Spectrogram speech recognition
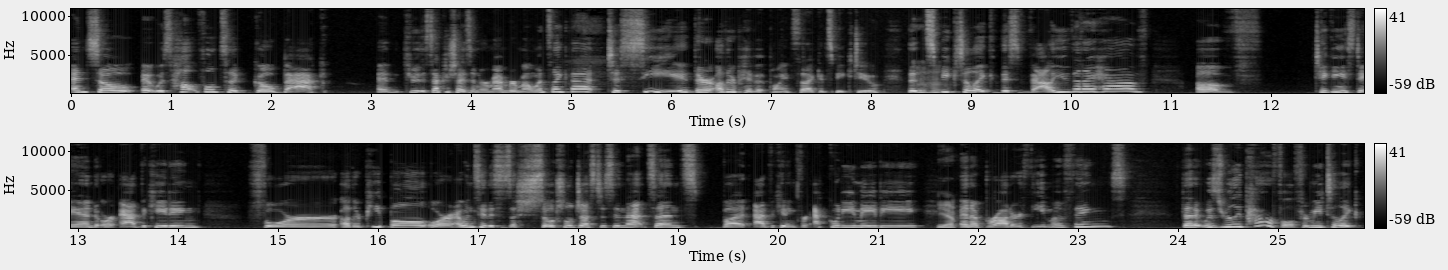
And so it was helpful to go back and through this exercise and remember moments like that to see there are other pivot points that I could speak to that mm-hmm. speak to like this value that I have of taking a stand or advocating for other people or I wouldn't say this is a social justice in that sense but advocating for equity maybe Yep. and a broader theme of things that it was really powerful for me to like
